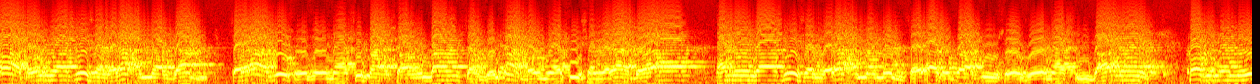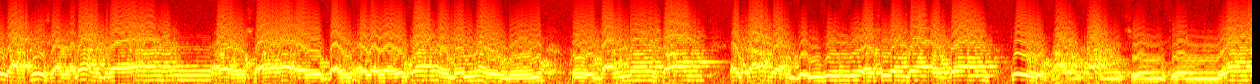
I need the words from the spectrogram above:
အဘောညာပိသံဃာအနတ်ဇံဇရာပြုဆိုစေနာစိပါဆောင်ဘာဇံပြင်အဘောညာပိသံဃာကရာ အနန္တာပိသံဃာအမှန်နဲ့ဇရာရူပပြုဆိုစေနာစိပါနဲ့ခေါ်ပြနေမင်းကပိသံဃာကရာအောသာအောပိုင်အဝယခွန်အနန္နောလူဟူတန်နောဆောင် အခြားပေါင်းတင်ခြင်းမျိုးအစွမ်းကောင်းအပေါင်းပြုဟံအံချင်းချင်းများ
